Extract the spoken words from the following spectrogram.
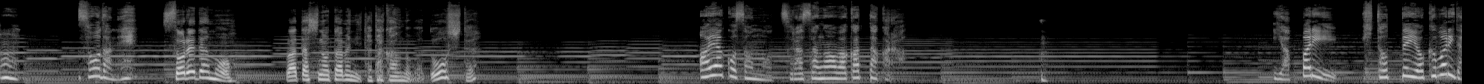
うん。そうだね。それでも、私のために戦うのはどうして？綾子さんの辛さが分かったから。やっぱり、人って欲張りだ。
